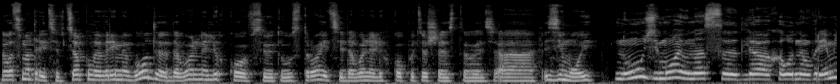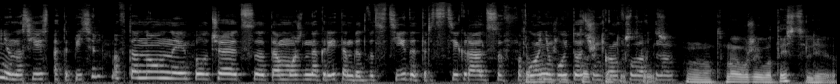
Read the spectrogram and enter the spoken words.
Ну вот смотрите, в теплое время года довольно легко все это устроить и довольно легко путешествовать. А зимой? Ну, зимой у нас э, для холодного времени у нас есть отопитель автономный. Получается, там можно нагреть нагреть там до 20, до 30 градусов, в вагоне будет очень комфортно. Вот, мы уже его тестили,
